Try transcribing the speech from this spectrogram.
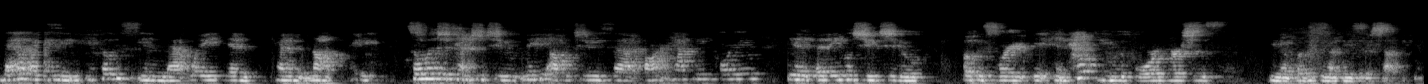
that, I think, if you focus in that way and kind of not pay so much attention to maybe opportunities that aren't happening for you, it enables you to focus where it can help you move forward versus, you know, focusing on things that are stopping you.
